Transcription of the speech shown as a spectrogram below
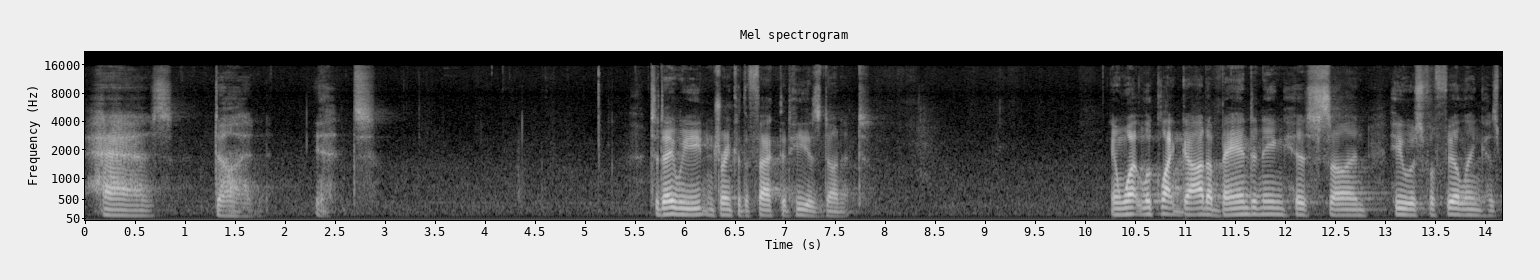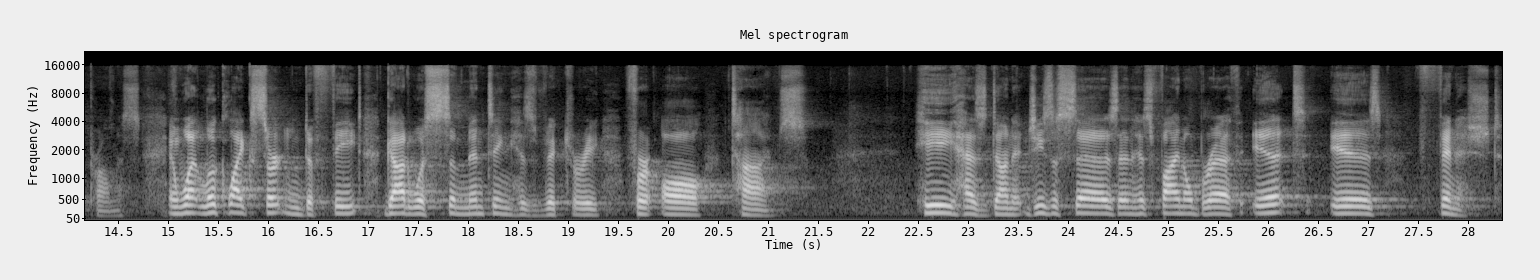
has done it. Today we eat and drink of the fact that He has done it. In what looked like God abandoning His Son, He was fulfilling His promise. In what looked like certain defeat, God was cementing His victory for all times. He has done it. Jesus says in His final breath, It is finished.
